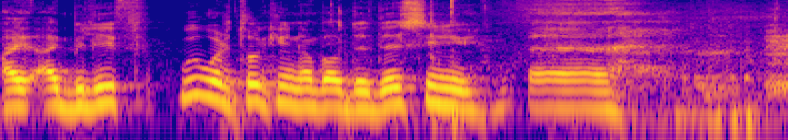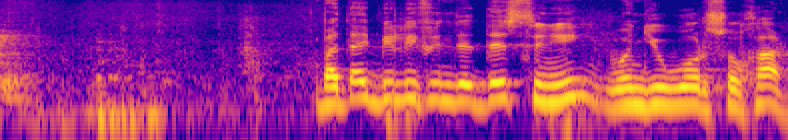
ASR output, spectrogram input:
I, I believe we were talking about the destiny, uh, but I believe in the destiny when you work so hard.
